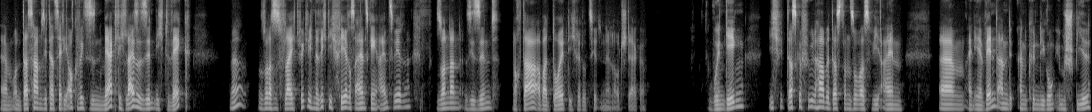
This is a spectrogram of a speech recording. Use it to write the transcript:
Ähm, und das haben sie tatsächlich auch gefixt. Sie sind merklich leise, sie sind nicht weg, ne? So dass es vielleicht wirklich ein richtig faires 1 gegen 1 wäre, sondern sie sind noch da, aber deutlich reduziert in der Lautstärke. Wohingegen ich das Gefühl habe, dass dann sowas wie ein, ähm, eine Event-Ankündigung im Spiel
